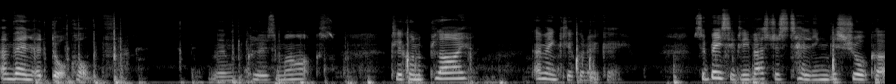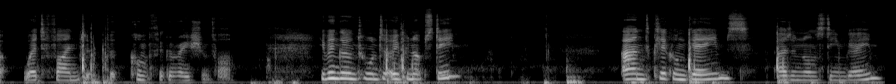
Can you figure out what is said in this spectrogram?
and then a dot .conf. And then close marks, click on apply, and then click on OK. So basically that's just telling this shortcut where to find the configuration file. You're then going to want to open up Steam and click on games, add a non-Steam game,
